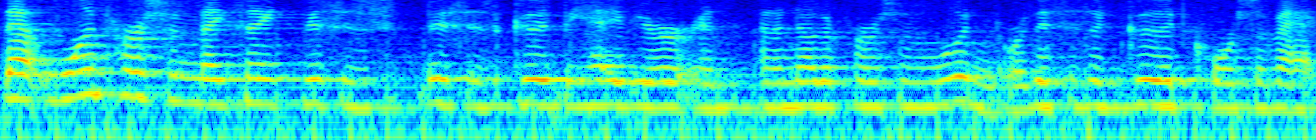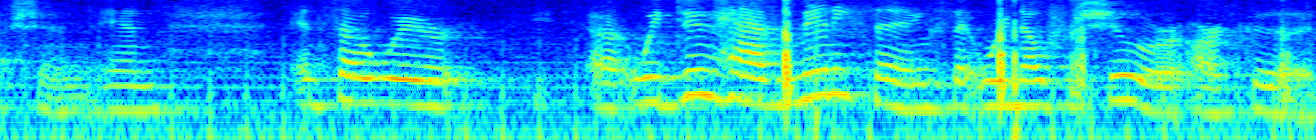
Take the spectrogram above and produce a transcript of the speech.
That one person may think this is this is good behavior, and, and another person wouldn't, or this is a good course of action, and and so we're uh, we do have many things that we know for sure are good.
